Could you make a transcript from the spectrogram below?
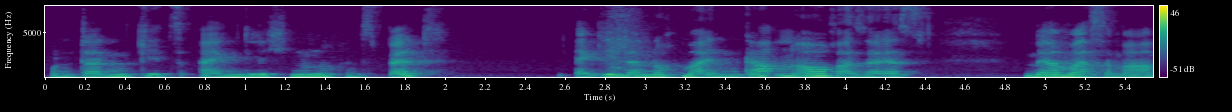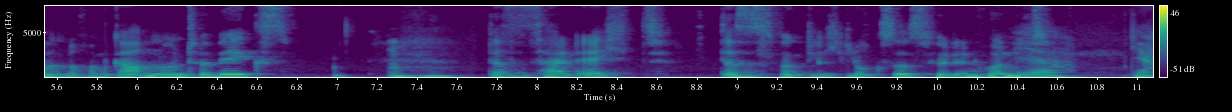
Und dann geht es eigentlich nur noch ins Bett. Er geht dann nochmal in den Garten auch. Also er ist mehrmals am Abend noch im Garten unterwegs. Mhm. Das ist halt echt, das ist wirklich Luxus für den Hund. Ja, ja.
